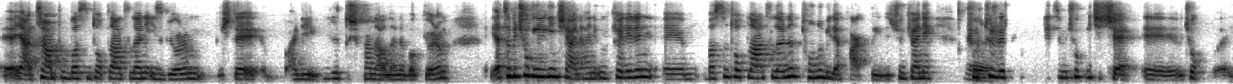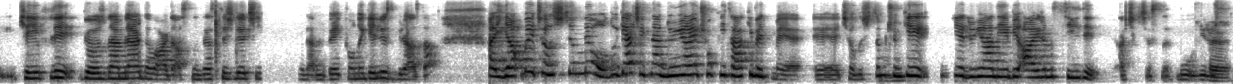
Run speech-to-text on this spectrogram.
E, yani Trump'ın basın toplantılarını izliyorum. İşte hani yurt dışı kanallarına bakıyorum. Ya tabii çok ilginç yani hani ülkelerin e, basın toplantılarının tonu bile farklıydı. Çünkü hani kültür evet. ve üretimi çok iç içe, e, çok keyifli gözlemler de vardı aslında gazeteciler için önemli. Belki ona geliriz birazdan. Hani yapmaya çalıştığım ne oldu? Gerçekten dünyayı çok iyi takip etmeye e, çalıştım. Çünkü Türkiye dünya diye bir ayrımı sildi açıkçası bu virüs. Evet.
